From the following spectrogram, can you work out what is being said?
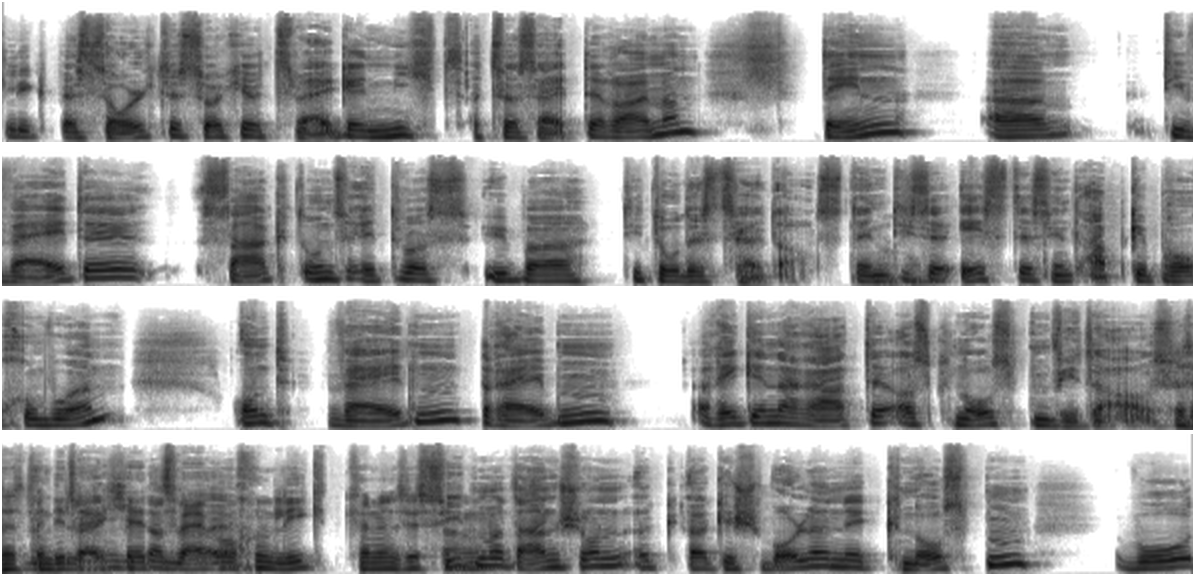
liegt bei sollte, solche Zweige nicht zur Seite räumen, denn ähm, die Weide sagt uns etwas über die Todeszeit aus. Denn diese Äste sind abgebrochen worden und Weiden treiben Regenerate aus Knospen wieder aus. Das heißt, wenn die Leiche zwei Wochen liegt, können Sie sagen? Sieht man dann schon äh, geschwollene Knospen, wo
